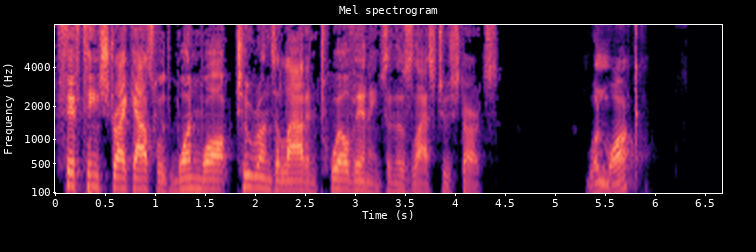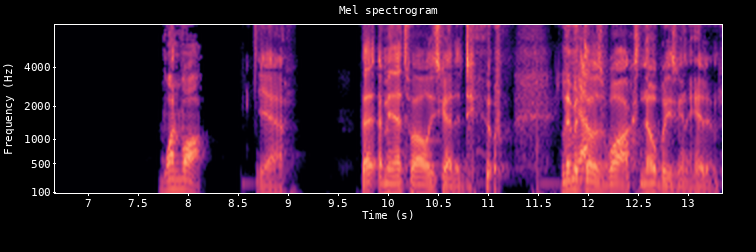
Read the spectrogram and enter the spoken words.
15 strikeouts with one walk, two runs allowed in 12 innings in those last two starts. one walk. One walk. Yeah, that I mean that's all he's got to do. Limit Yeah. those walks. Nobody's going to hit him.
